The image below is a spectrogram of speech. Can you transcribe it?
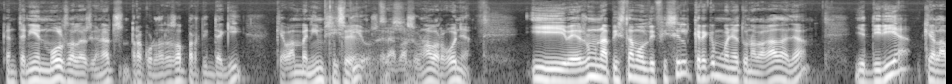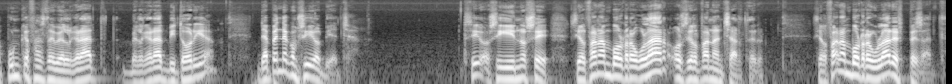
que en tenien molts de lesionats. Recordaràs el partit d'aquí, que van venir amb sis Sí, tios. sí, Era, va sí. ser una vergonya. I bé, és una pista molt difícil. Crec que hem guanyat una vegada allà. I et diria que a la punt que fas de Belgrat, Belgrat-Vitòria, depèn de com sigui el viatge. Sí, o sigui, no sé, si el fan en vol regular o si el fan en charter. Si el fan en vol regular és pesat,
